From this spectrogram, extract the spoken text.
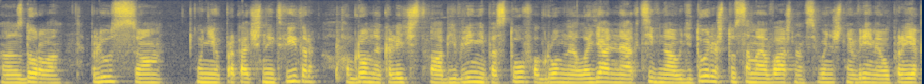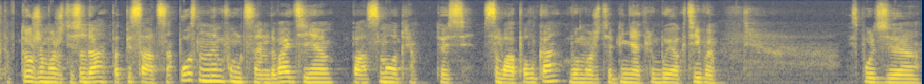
э, здорово. Плюс э, у них прокачанный твиттер, огромное количество объявлений, постов, огромная лояльная, активная аудитория, что самое важное в сегодняшнее время у проектов. Тоже можете сюда подписаться. По основным функциям давайте посмотрим. То есть свапалка, вы можете обменять любые активы, используя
